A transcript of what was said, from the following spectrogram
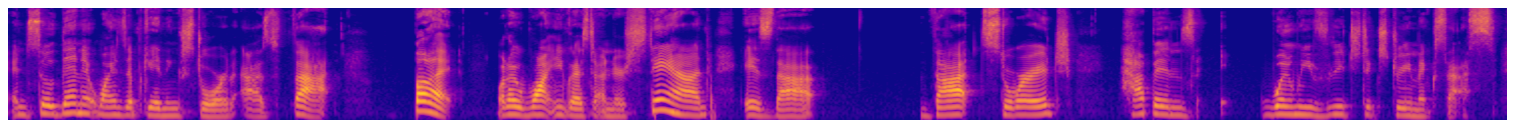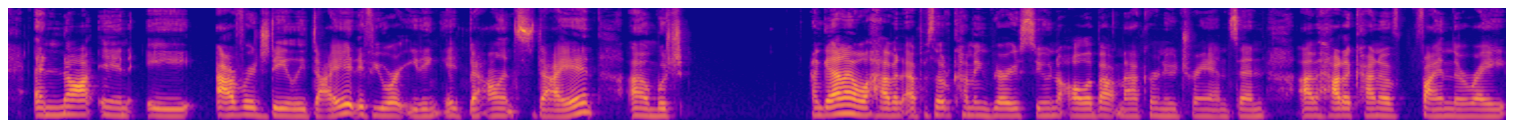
and so then it winds up getting stored as fat. But what i want you guys to understand is that that storage happens when we've reached extreme excess and not in a average daily diet if you are eating a balanced diet um, which Again, I will have an episode coming very soon all about macronutrients and um, how to kind of find the right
